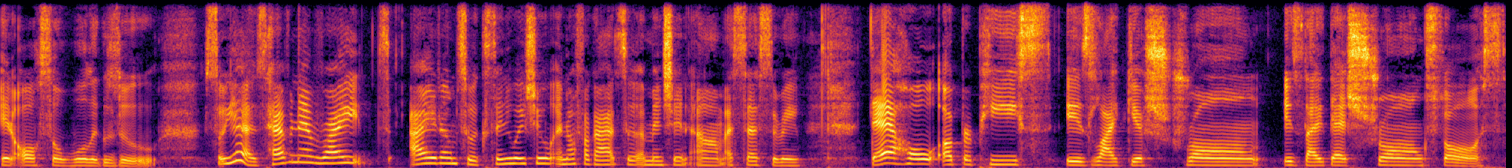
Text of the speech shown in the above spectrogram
and also will exude. So yes, having that right item to extenuate you, and I forgot to mention um, accessory. That whole upper piece is like your strong is like that strong sauce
